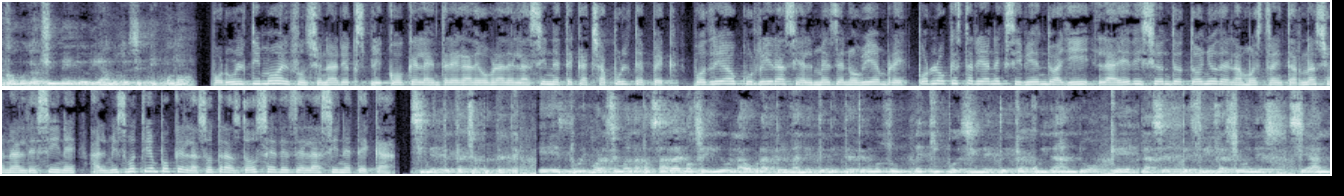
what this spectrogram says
como el ocho y medio, digamos, de ese tipo, ¿no? Por último, el funcionario explicó que la entrega de obra de la Cineteca Chapultepec podría ocurrir hacia el mes de noviembre, por lo que estarían exhibiendo allí la edición de otoño de la Muestra Internacional de Cine, al mismo tiempo que las otras dos sedes de la Cineteca. Cineteca Chapultepec. Eh, estuvimos la semana pasada, hemos seguido la obra permanentemente, tenemos un equipo de Cineteca cuidando que las especificaciones sean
